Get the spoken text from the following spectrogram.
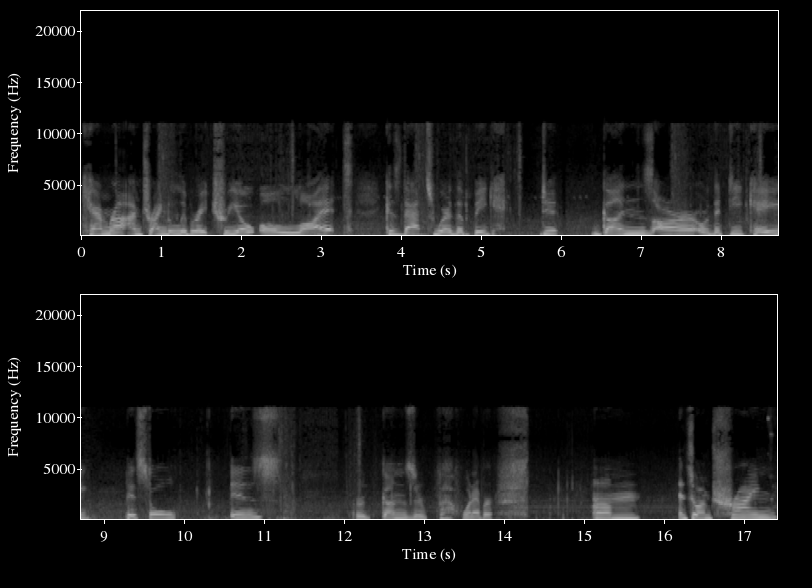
camera I'm trying to liberate trio a lot because that's where the big guns are or the DK pistol is or guns or whatever. Um and so I'm trying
